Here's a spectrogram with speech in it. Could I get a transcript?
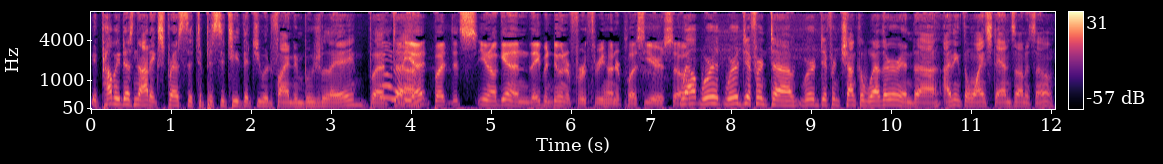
it probably does not express the typicity that you would find in Beaujolais, but no, not uh, yet, but it's you know again they've been doing it for 300 plus years. So Well, we're we're a different uh, we're a different chunk of weather, and uh, I think the wine stands on its own.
